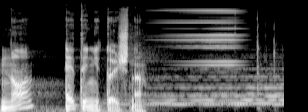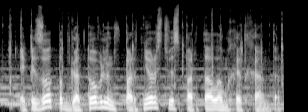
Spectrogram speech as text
Но это не точно. Эпизод подготовлен в партнерстве с порталом Headhunter.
